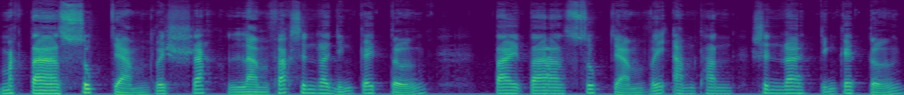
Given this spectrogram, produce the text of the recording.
Mắt ta xúc chạm với sắc làm phát sinh ra những cái tưởng. Tai ta xúc chạm với âm thanh sinh ra những cái tưởng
